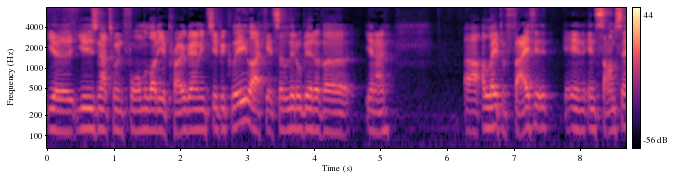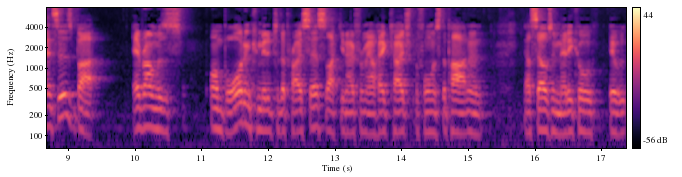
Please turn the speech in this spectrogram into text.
you're using that to inform a lot of your programming. Typically, like it's a little bit of a you know uh, a leap of faith in in some senses, but everyone was on board and committed to the process. Like you know, from our head coach, performance department, ourselves in medical, it was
